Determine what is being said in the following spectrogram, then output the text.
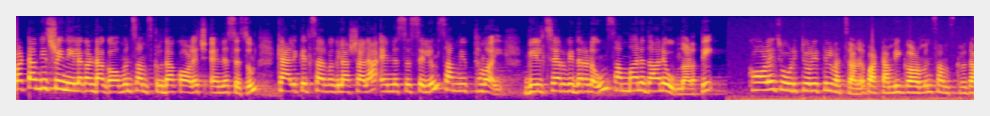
പട്ടാമ്പി ശ്രീ നീലകണ്ഠ ഗവൺമെന്റ് സംസ്കൃത കോളേജ് എൻ എസ് എസും കാലിക്കറ്റ് സർവകലാശാല എൻ എസ് എസ് എല്ലും സംയുക്തമായി വീൽചെയർ വിതരണവും സമ്മാനദാനവും നടത്തി. കോളേജ് ഓഡിറ്റോറിയത്തിൽ വച്ചാണ് പട്ടാമ്പി ഗവൺമെന്റ് സംസ്കൃത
